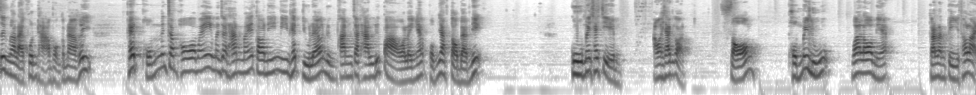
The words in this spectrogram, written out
ซึ่งหลายๆคนถามผมกำนาเฮ้ย เพชรผมมันจะพอไหมมันจะทันไหมตอนนี้มีเพชรอยู่แล้ว 1,000 จะทันหรือเปล่าอะไรเงี้ย ผมอยากตอบแบบนี้ กูไม่ใช่เจมเอาให้ชัดก่อน 2 ผมไม่รู้ว่ารอบนี้การันตีเท่าไหร่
